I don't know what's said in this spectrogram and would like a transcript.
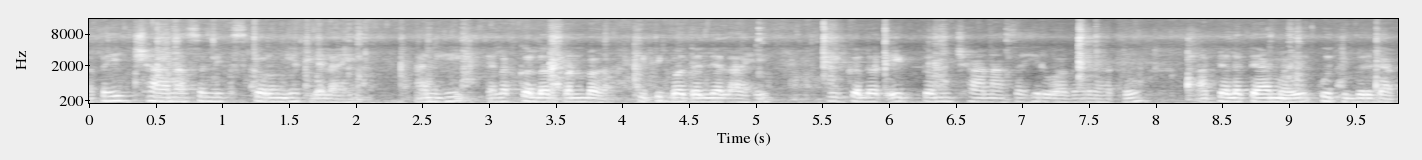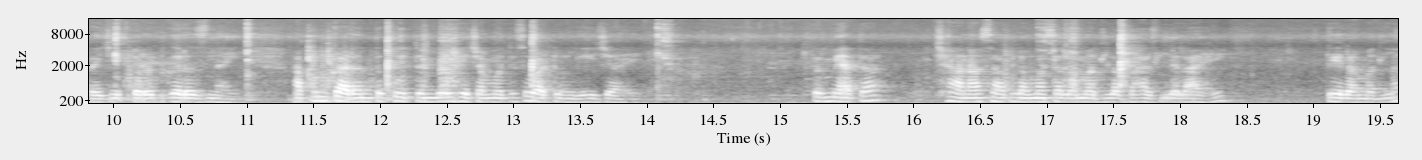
आता हे छान असं मिक्स करून घेतलेलं आहे. आणि हे याला कलर पण बघा किती बदललेला आहे. हे कलर एकदम छान असा हिरवागार राहतो. आपल्याला त्यामुळे कोथिंबीर टाकायची परत गरज नाही. आपण कारण तर कोथिंबीर ह्याच्यामध्येच वाटून घ्यायची आहे. तर मी आता छान असा आपला मसालामधला भाजलेला आहे. तेलामधला.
